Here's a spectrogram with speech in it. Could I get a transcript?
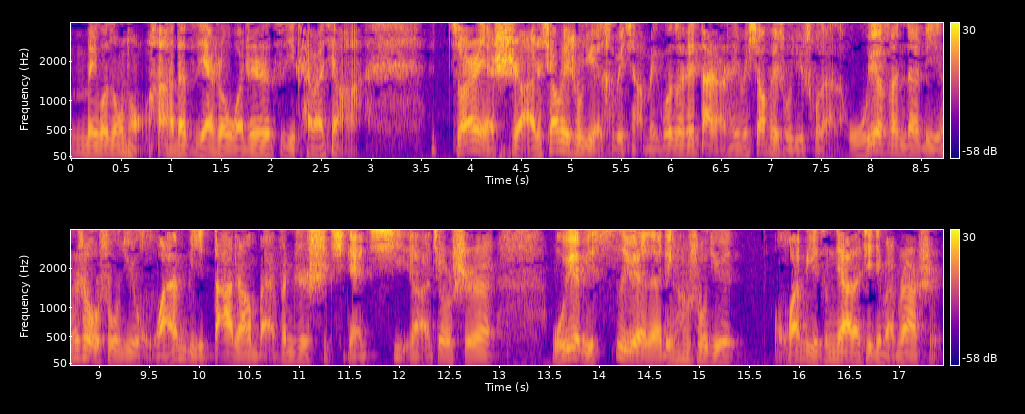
美国总统哈，他自己还说我这是自己开玩笑啊。昨儿也是啊，这消费数据也特别强，美国昨天大涨是因为消费数据出来了，五月份的零售数据环比大涨百分之十七点七啊，就是五月比四月的零售数据环比增加了接近百分之二十。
